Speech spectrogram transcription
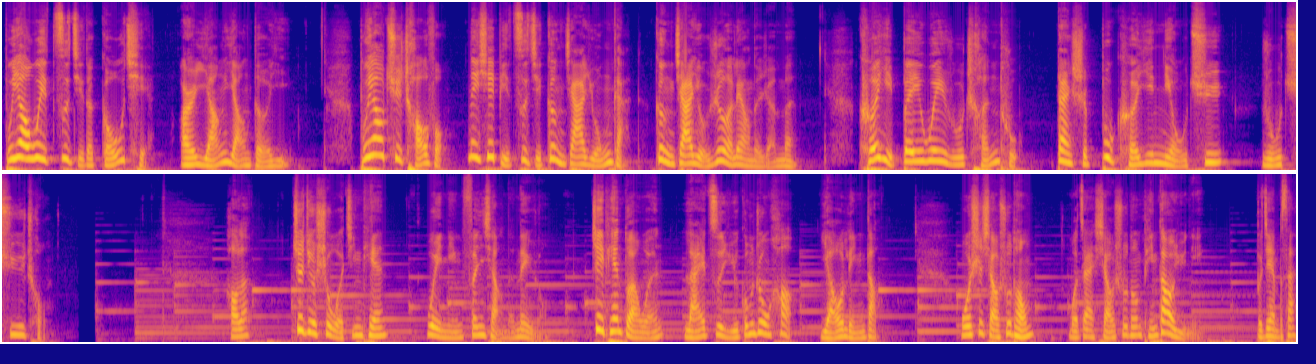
不要为自己的苟且而洋洋得意，不要去嘲讽那些比自己更加勇敢、更加有热量的人们，可以卑微如尘土。但是不可以扭曲如蛆虫。好了，这就是我今天为您分享的内容。这篇短文来自于公众号“摇铃铛”，我是小书童，我在小书童频道与您不见不散。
